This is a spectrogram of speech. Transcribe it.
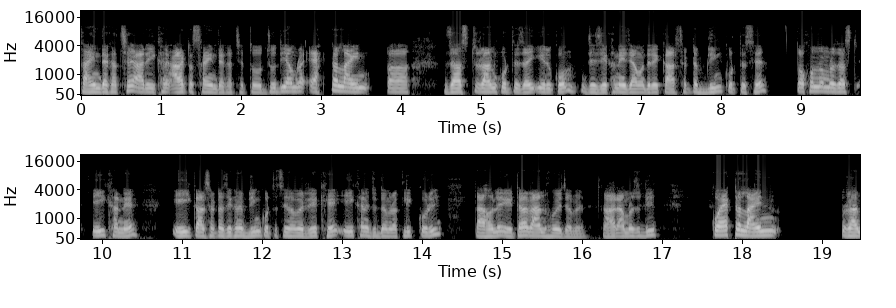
সাইন দেখাচ্ছে আর এখানে আরেকটা সাইন দেখাচ্ছে। তো যদি আমরা একটা লাইন জাস্ট রান করতে যাই এরকম, যে যেখানে এই যে আমাদের এই কারসারটা ব্লিঙ্ক করতেছে তখন আমরা জাস্ট এইখানে এই কারসারটা যেখানে ব্লিঙ্ক করতে এভাবে রেখে এইখানে যদি আমরা ক্লিক করি, তাহলে এটা রান হয়ে যাবে। আর আমরা যদি কয়েকটা লাইন রান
